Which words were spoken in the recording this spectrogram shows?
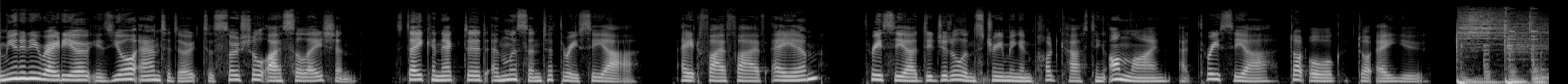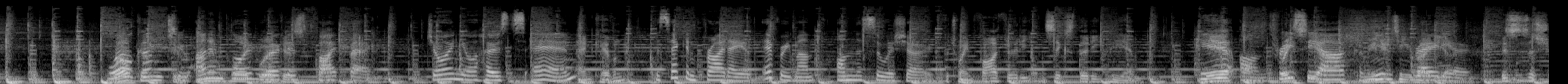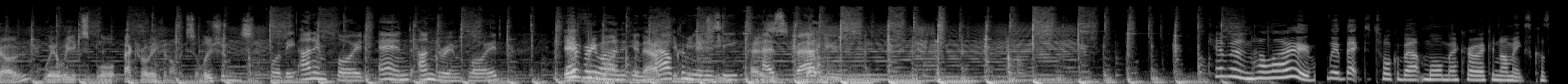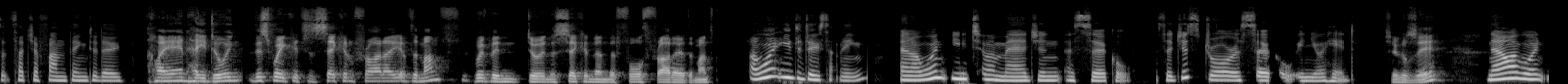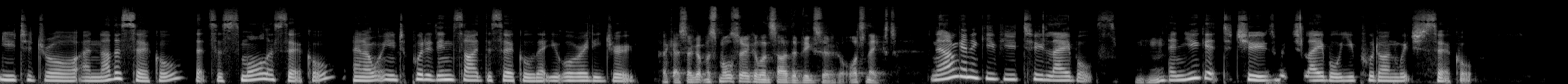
Community radio is your antidote to social isolation. Stay connected and listen to 3CR. 855 AM, 3CR digital and streaming and podcasting online at 3cr.org.au. Welcome to Unemployed Workers Fight Back. Join your hosts Anne and Kevin the second Friday of every month on the Sewer Show between 5:30 and 6:30 p.m. here on 3CR Community Radio This is a show where we explore macroeconomic solutions. for the unemployed and underemployed. Everyone, in, our, community, has value. Kevin, hello. We're back to talk about more macroeconomics because it's such a fun thing to do. Hi Anne, how you doing? This week it's the second Friday of the month. We've been doing the second and the fourth Friday of the month. I want you to do something and I want you to imagine a circle. So just draw a circle in your head. Circles there. Now I want you to draw another circle that's a smaller circle and I want you to put it inside the circle that you already drew. Okay, so I've got my small circle inside the big circle. What's next? Now I'm going to give you two labels hmm and you get to choose which label you put on which circle.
